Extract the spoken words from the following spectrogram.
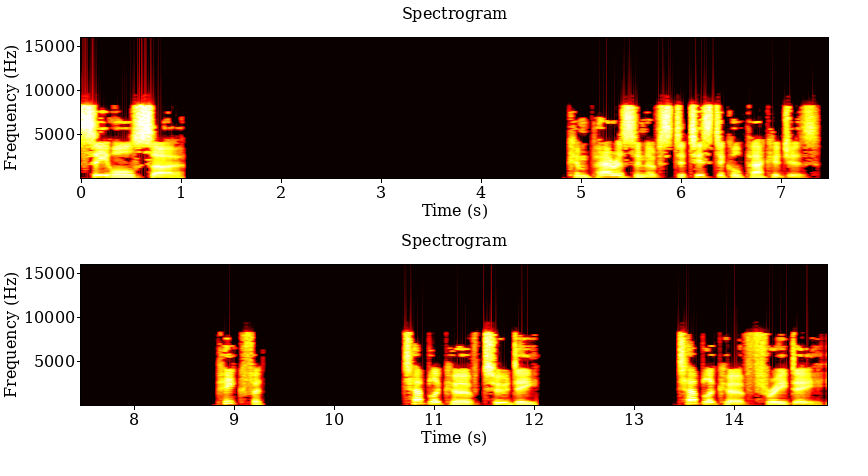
See also Comparison of statistical packages PeakFit TableCurve 2D TableCurve 3D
